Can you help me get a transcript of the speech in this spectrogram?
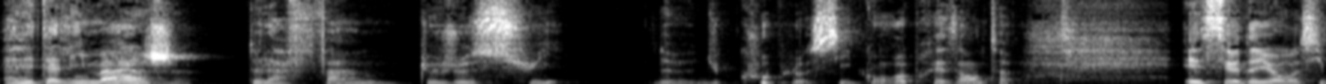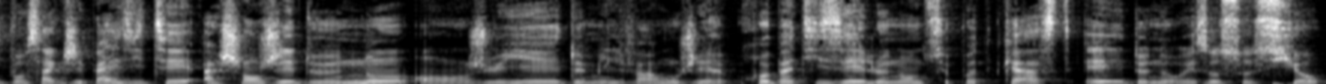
Elle est à l'image de la femme que je suis, du couple aussi qu'on représente. Et c'est d'ailleurs aussi pour ça que j'ai pas hésité à changer de nom en juillet 2020, où j'ai rebaptisé le nom de ce podcast et de nos réseaux sociaux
